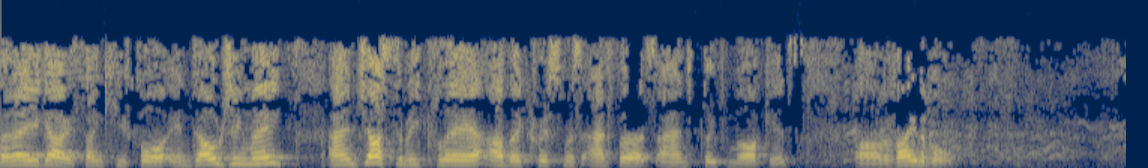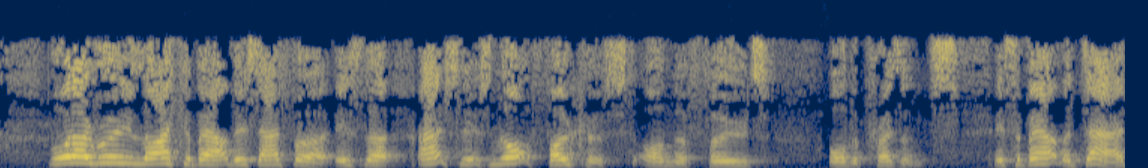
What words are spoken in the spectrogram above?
So there you go. Thank you for indulging me. And just to be clear, other Christmas adverts and supermarkets are available. What I really like about this advert is that actually it's not focused on the food or the presents. It's about the dad,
